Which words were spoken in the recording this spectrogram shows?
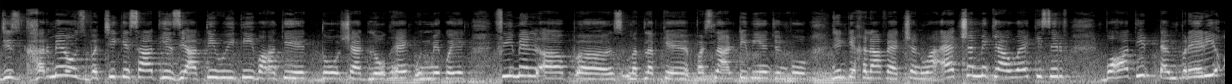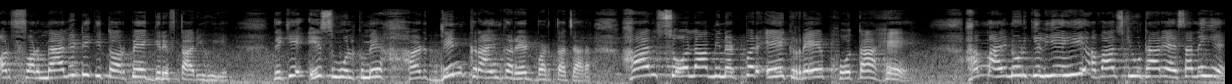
जिस घर में उस बच्ची के साथ ये ज्यादती हुई थी, वहाँ के एक दो शायद लोग हैं, उनमें कोई एक फीमेल मतलब के पर्सनालिटी भी हैं जिनको, जिनके खिलाफ एक्शन हुआ। एक्शन में क्या हुआ है कि सिर्फ़ बहुत ही टेम्परेरी और फॉर्मेलिटी के तौर पर एक गिरफ्तारी हुई है। देखिए, इस मुल्क में हर दिन क्राइम का रेट बढ़ता जा रहा है। हर 16 मिनट पर एक रेप होता है। हम माइनूर के लिए ही आवाज़ क्यों उठा रहे हैं? ऐसा नहीं है।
